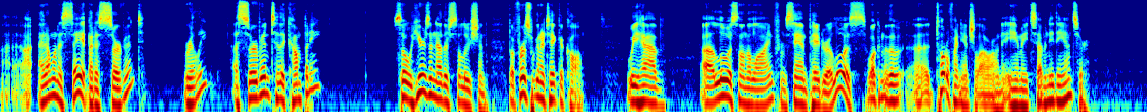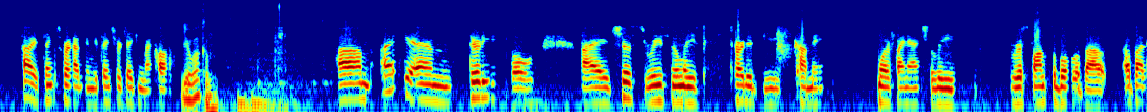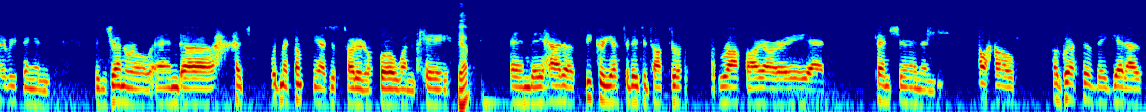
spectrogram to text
I, I don't want to say it, but a servant? Really? A servant to the company? So here's another solution. But first, we're going to take a call we have uh, Lewis on the line from San Pedro. Lewis, welcome to the uh, Total Financial Hour on AM 870 The Answer. Hi, thanks for having me. Thanks for taking my call. You're welcome. Um, I am 30 years old. I just recently started becoming more financially responsible about about everything in in general. And uh, I, with my company, I just started a 401k. Yep. And they had a speaker yesterday to talk to us Roth IRA and pension and how, how aggressive they get as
